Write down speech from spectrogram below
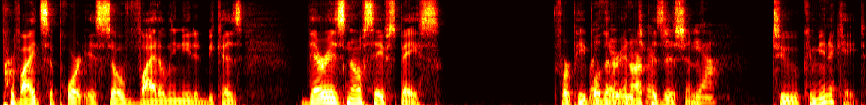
provide support is so vitally needed because there is no safe space for people that are in our church. position Yeah. to communicate.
